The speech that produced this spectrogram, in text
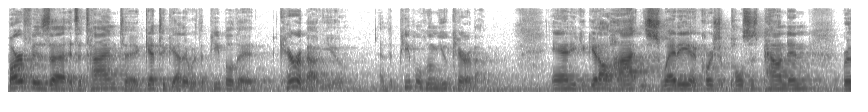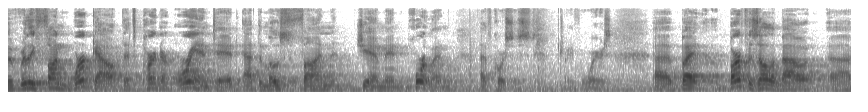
Barf is a, it's a time to get together with the people that care about you and the people whom you care about. And you can get all hot and sweaty, and of course your pulse is pounding. With a really fun workout that's partner oriented at the most fun gym in Portland. Of course, it's Training for Warriors. Uh, but BARF is all about uh,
